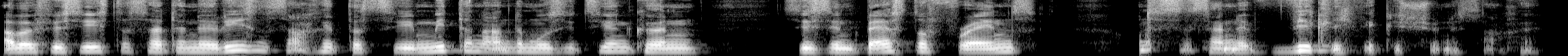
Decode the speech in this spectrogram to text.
Aber für sie ist das halt eine Riesensache, dass sie miteinander musizieren können. Sie sind Best of Friends und das ist eine wirklich, wirklich schöne Sache.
